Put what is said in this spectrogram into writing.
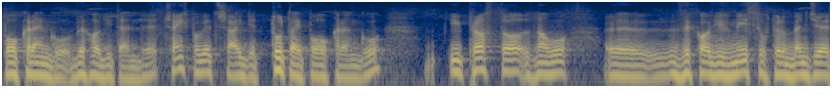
po okręgu wychodzi tędy, część powietrza idzie tutaj po okręgu i prosto znowu e, wychodzi w miejscu, w którym będzie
